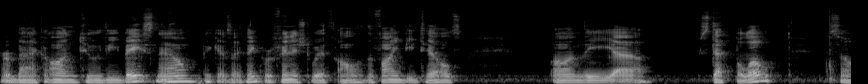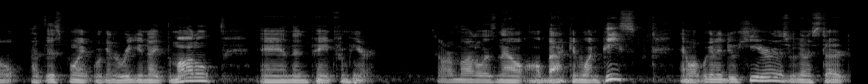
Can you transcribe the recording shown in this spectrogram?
her back onto the base now because I think we're finished with all of the fine details on the uh, step below. So at this point, we're going to reunite the model and then paint from here. So our model is now all back in one piece. And what we're going to do here is we're going to start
